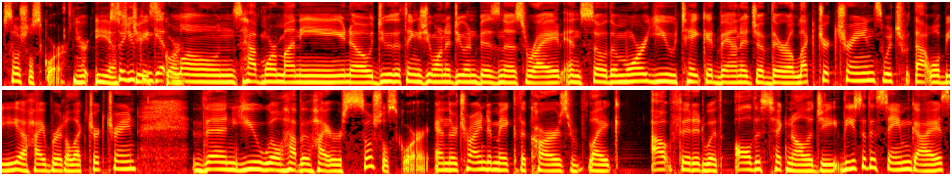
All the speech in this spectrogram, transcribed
social score. Your ESG So you can get score. loans, have more money, you know, do the things you want to do in business, right? And so the more you take advantage of their electric trains, which that will be a hybrid electric train, then you will have a higher social score. And they're trying to make the cars like outfitted with all this technology. These are the same guys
